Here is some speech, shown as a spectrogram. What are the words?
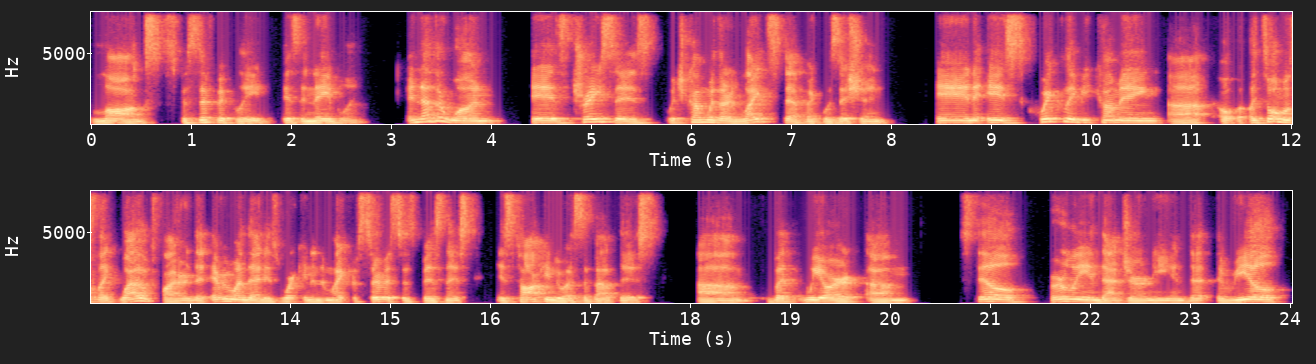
logs specifically, is enabling. Another one is traces, which come with our Lightstep acquisition and is quickly becoming, uh, it's almost like wildfire that everyone that is working in the microservices business is talking to us about this. Um, but we are um, still early in that journey, and that the real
